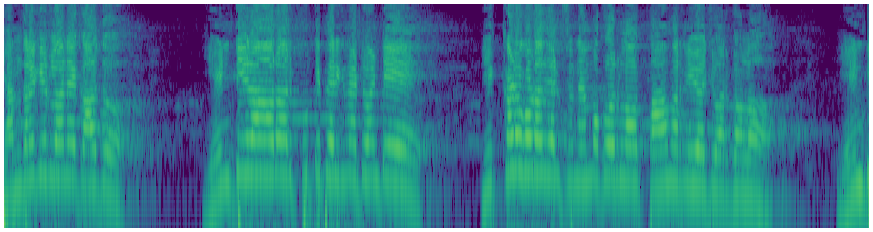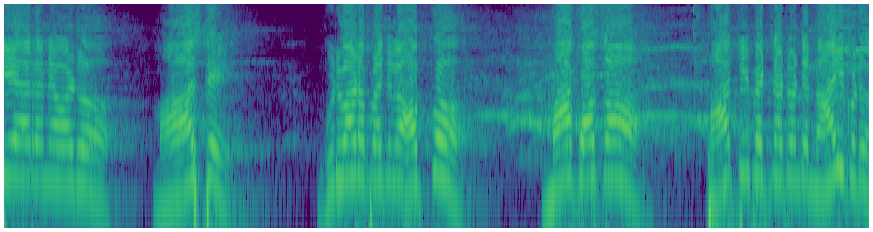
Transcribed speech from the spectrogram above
చంద్రగిరిలోనే కాదు ఎన్టీ రామారావు పుట్టి పెరిగినటువంటి ఇక్కడ కూడా తెలుసు నిమ్మకూరులో పామర్ నియోజకవర్గంలో. ఎన్టీఆర్ అనేవాడు మా ఆస్తి గుడివాడ ప్రజల హక్కు మా కోసం పార్టీ పెట్టినటువంటి నాయకుడు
